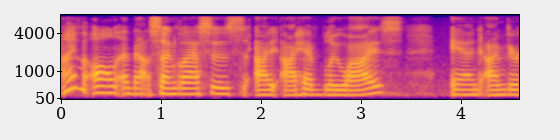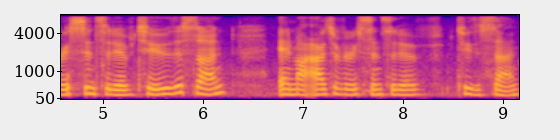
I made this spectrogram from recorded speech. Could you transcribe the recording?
I'm all about sunglasses. I, I have blue eyes, and I'm very sensitive to the sun, and my eyes are very sensitive to the sun.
